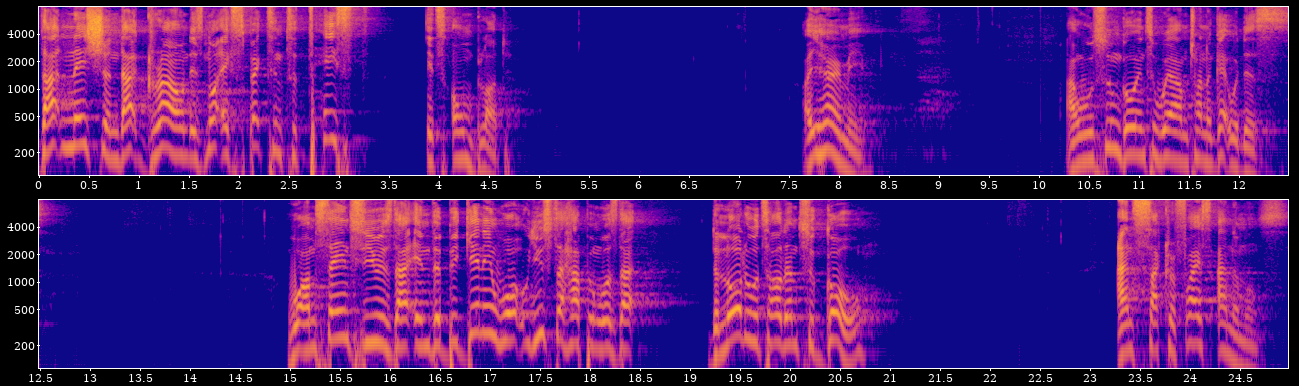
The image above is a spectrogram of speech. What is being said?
That nation, that ground is not expecting to taste its own blood. Are you hearing me? And we'll soon go into where I'm trying to get with this. What I'm saying to you is that in the beginning, what used to happen was that the Lord would tell them to go and sacrifice animals.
